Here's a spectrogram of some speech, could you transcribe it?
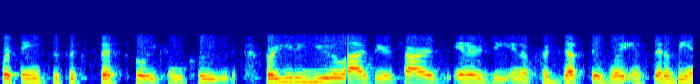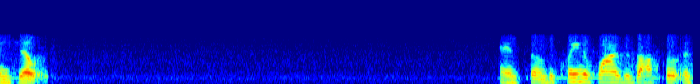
for things to successfully conclude, for you to utilize your charged energy in a productive way instead of being jealous. And so the Queen of Wands is also a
